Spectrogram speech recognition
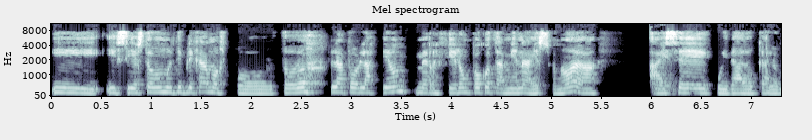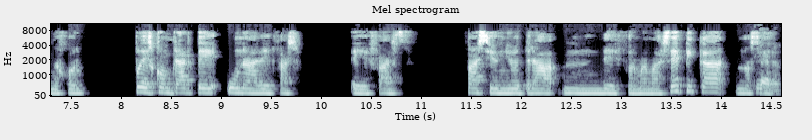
y, y, si esto lo multiplicamos por toda la población, me refiero un poco también a eso, ¿no? A, a ese cuidado que a lo mejor puedes comprarte una de fast, eh, fast fashion y otra mm, de forma más épica, no sé.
